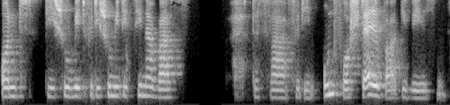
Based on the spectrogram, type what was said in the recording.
Und die Schulmed für die Schulmediziner war es, das war für die unvorstellbar gewesen.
